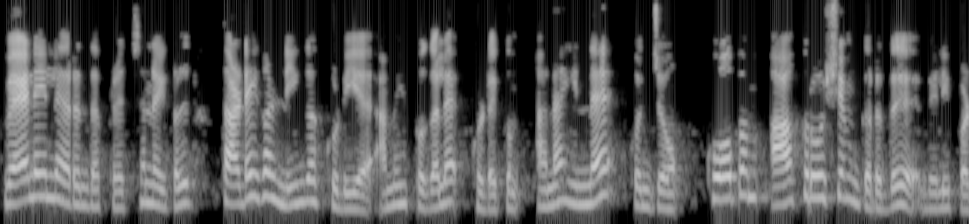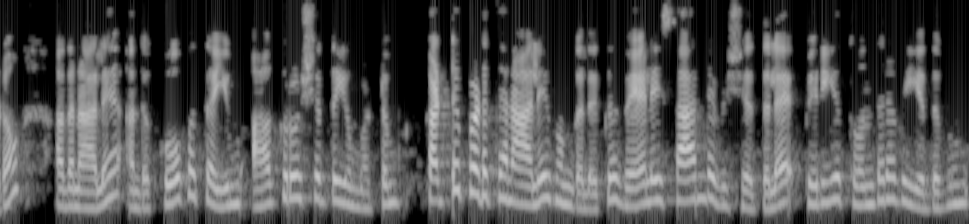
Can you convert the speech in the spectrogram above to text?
வேலையில் இருந்த பிரச்சனைகள் தடைகள் நீங்கக்கூடிய அமைப்புகளை கொடுக்கும். ஆனால் இன்னும் கொஞ்சம் கோபம் ஆக்ரோஷங்கிறது வெளிப்படும். அதனால அந்த கோபத்தையும் ஆக்ரோஷத்தையும் மட்டும் கட்டுப்படுத்தினாலே உங்களுக்கு வேலை சார்ந்த விஷயத்துல பெரிய தொந்தரவு எதுவும்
